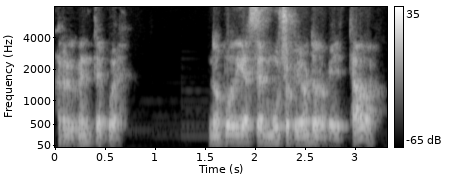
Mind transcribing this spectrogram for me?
realmente pues no podía ser mucho peor de lo que estaba,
